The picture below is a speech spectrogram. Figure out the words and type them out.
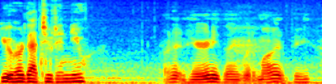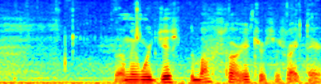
You heard that too, didn't you? I didn't hear anything, but it might be. I mean, we're just, the boxcar entrance is right there.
